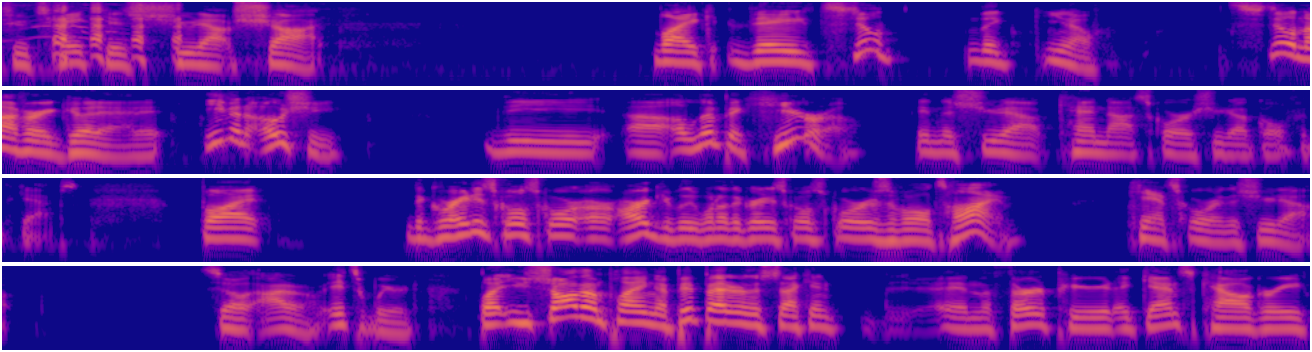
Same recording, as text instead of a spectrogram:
to take his shootout shot, like they still like you know still not very good at it. Even Oshie, the uh, Olympic hero in the shootout, cannot score a shootout goal for the Caps. But the greatest goal scorer, or arguably one of the greatest goal scorers of all time, can't score in the shootout. So I don't know. It's weird. But you saw them playing a bit better in the second, in the third period against Calgary.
